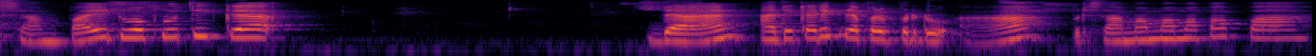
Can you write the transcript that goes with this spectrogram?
sampai 23. Dan adik-adik dapat berdoa bersama mama papa.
